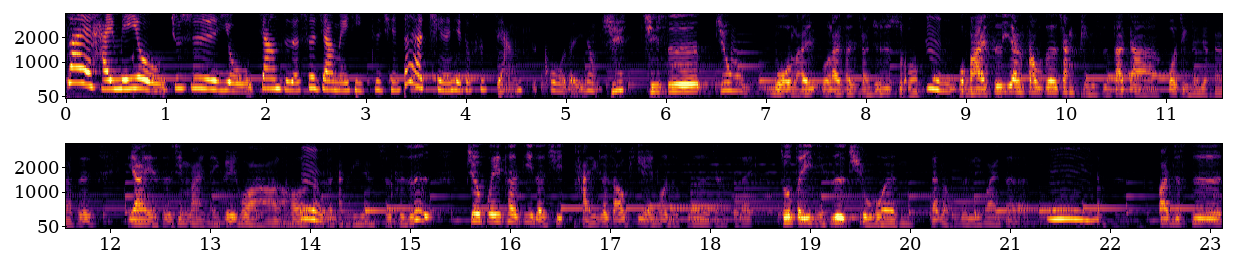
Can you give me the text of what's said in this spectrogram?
在还没有就是有这样子的社交媒体之前，大家情人节都是怎样子过的一种。其其实就我来我来分享，就是说，嗯，我们还是一样照着像平时大家过情人节，好像是一样，也是去买玫瑰花，然后找个餐厅这样吃。可是就不会特地的去拍一个照片，或者是这样之类。除非你是求婚那种是另外的，嗯，这样子。不然就是，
